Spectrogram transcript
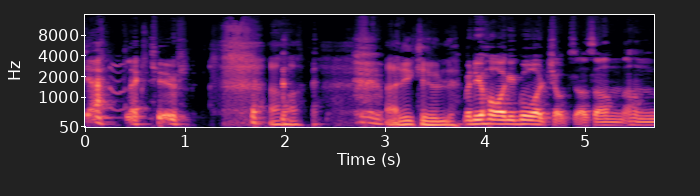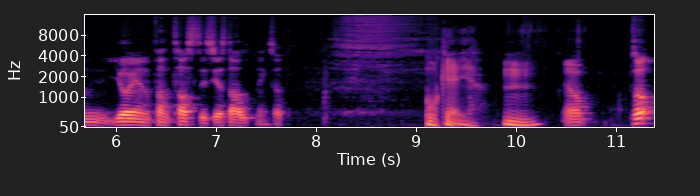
jäkla kul. Ja. det är kul. Men det är Hage Gårds också, alltså han, han gör ju en fantastisk gestaltning. Okej. Mm. ja. Så,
